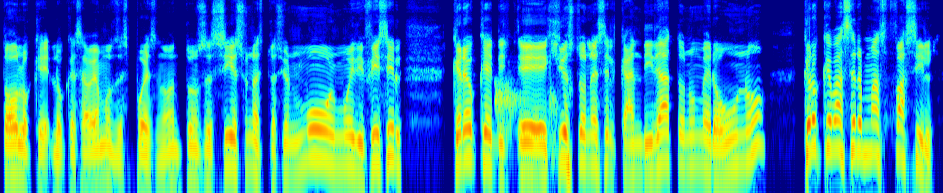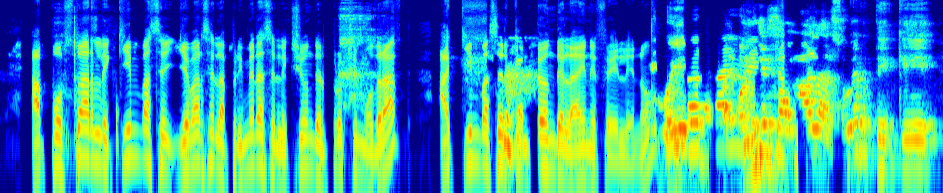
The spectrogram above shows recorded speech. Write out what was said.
todo lo que, lo que sabemos después, ¿no? Entonces sí, es una situación muy, muy difícil. Creo que eh, Houston es el candidato número uno. Creo que va a ser más fácil apostarle quién va a llevarse la primera selección del próximo draft a quién va a ser campeón de la NFL, ¿no? Oye, con esa mala suerte que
